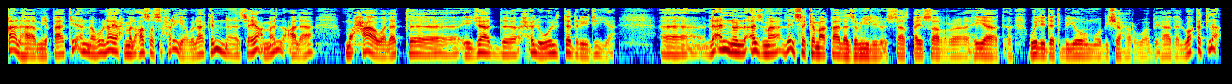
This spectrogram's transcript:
قالها ميقاتي أنه لا يحمل عصا سحرية ولكن سيعمل على محاولة إيجاد حلول تدريجية. لأن الأزمة ليس كما قال زميلي الأستاذ قيصر هي ولدت بيوم وبشهر وبهذا الوقت. لا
